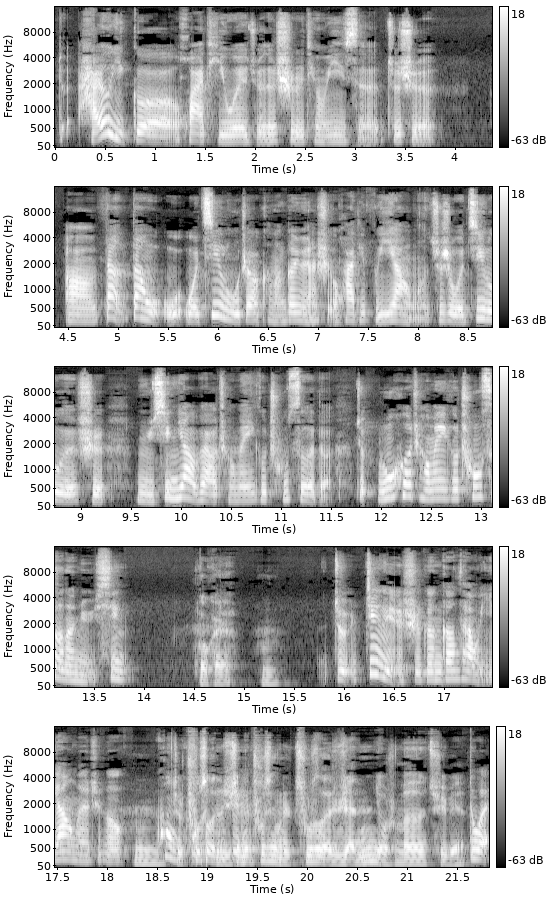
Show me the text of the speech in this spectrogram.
对，还有一个话题我也觉得是挺有意思的，就是，啊、但但我我记录这儿可能跟原始的话题不一样了，就是我记录的是女性要不要成为一个出色的，就如何成为一个出色的女性，OK，嗯就这个也是跟刚才我一样的这个嗯困惑，，就出色的女性跟出色的出色的人有什么区别？对，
